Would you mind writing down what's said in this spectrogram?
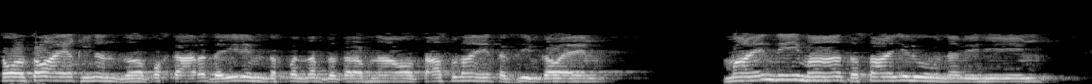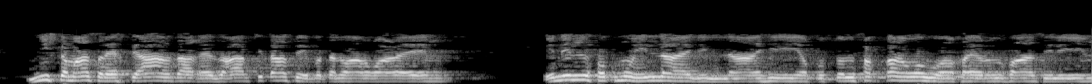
تو تو پختار دلیل دخل رب طرفنا او تاسو تکذیب کوئے۔ ما ما تستعجلون نشت ما سر اختیار دا غیظار چتا سے بتلوار غاڑے ان الحکم الا للہ یقص الحق وهو خیر الفاصلین۔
